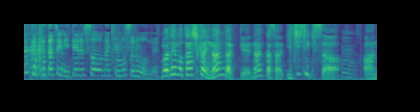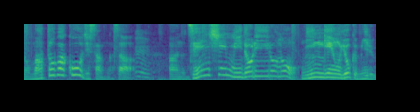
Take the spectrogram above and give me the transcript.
なんか形似てるそうな気もするもんね。まあでも確かになんだっけなんかさ一時期さうあの的場浩二さんがさ、んうん。あの全身緑色の人間をよく見る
